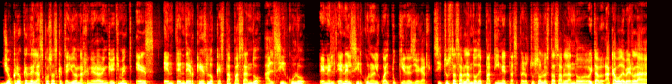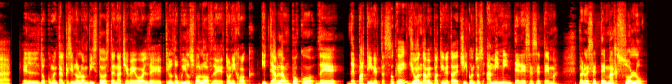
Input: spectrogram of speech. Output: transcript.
Yo creo que de las cosas que te ayudan a generar engagement es entender qué es lo que está pasando al círculo en el, en el círculo en el cual tú quieres llegar. Si tú estás hablando de patinetas, pero tú solo estás hablando. Ahorita acabo de ver la, el documental que si no lo han visto está en HBO, el de Till the Wheels Fall Off de Tony Hawk, y te habla un poco de, de patinetas. Ok. Yo andaba en patineta de chico, entonces a mí me interesa ese tema, pero ese tema solo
